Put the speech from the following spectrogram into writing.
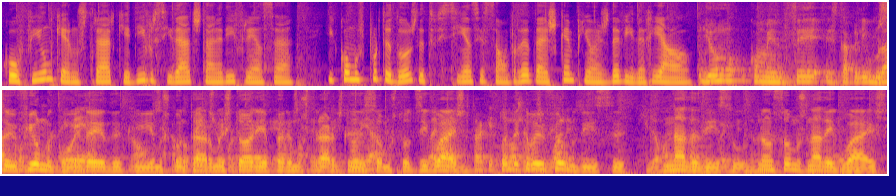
Com o filme, quer mostrar que a diversidade está na diferença e como os portadores de deficiência são verdadeiros campeões da vida real. Eu comecei esta película Comecei o filme com a ideia de que íamos contar uma história para mostrar que somos todos iguais. Quando acabei o filme disse, nada disso, não somos nada iguais,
